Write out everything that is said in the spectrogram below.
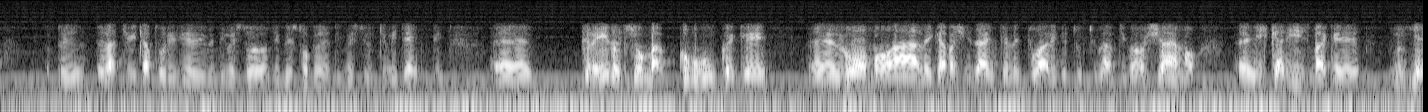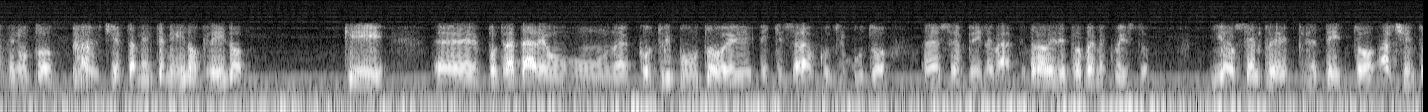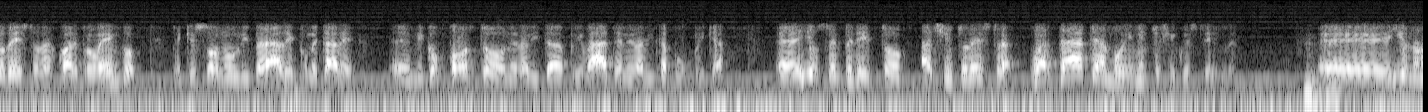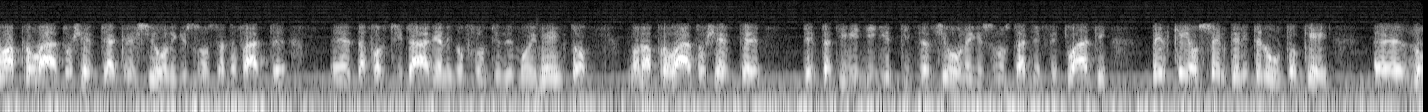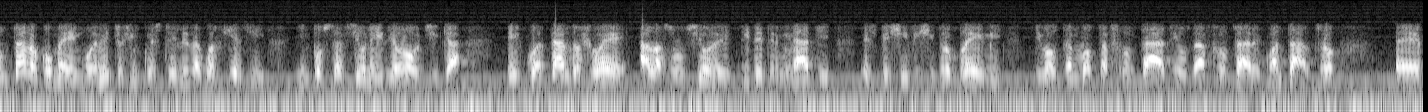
per, per l'attività politica di, questo, questo, di, questi ultimi tempi. Eh, credo insomma comunque che eh, l'uomo ha le capacità intellettuali che tutti quanti conosciamo, eh, il carisma che non gli è venuto certamente meno, credo che eh, potrà dare un, un contributo e, e, che sarà un contributo eh, sempre rilevante. Però vede, il problema è questo. Io ho sempre detto al centro-destra dal quale provengo, perché sono un liberale e come tale eh, mi comporto nella vita privata e nella vita pubblica, eh, io ho sempre detto al centro-destra guardate al Movimento 5 Stelle. Mm. Eh, io non ho approvato certe aggressioni che sono state fatte eh, da Forza Italia nei confronti del movimento, non ho approvato certi tentativi di ghettizzazione che sono stati effettuati perché ho sempre ritenuto che eh, lontano com'è il Movimento 5 Stelle da qualsiasi impostazione ideologica e guardando cioè alla soluzione di determinati e specifici problemi di volta in volta affrontati o da affrontare e quant'altro, eh,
